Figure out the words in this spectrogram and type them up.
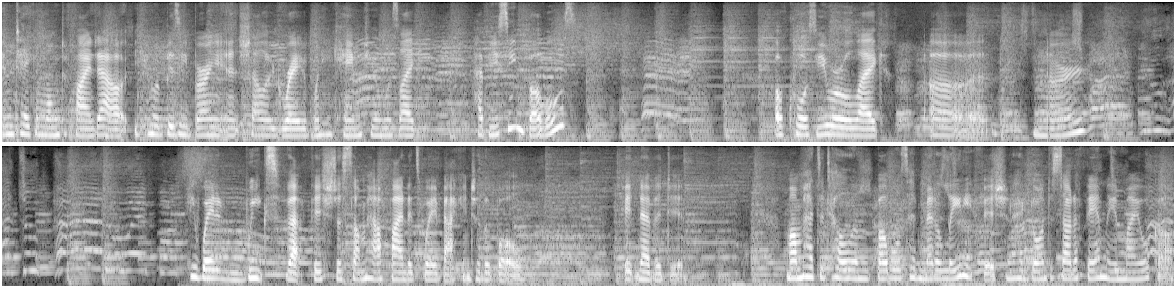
Didn't take him long to find out. You were busy burying it in its shallow grave when he came to you and was like, Have you seen Bubbles? Of course, you were all like, Uh, no. He waited weeks for that fish to somehow find its way back into the bowl. It never did. Mum had to tell him Bubbles had met a ladyfish and had gone to start a family in Mallorca.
